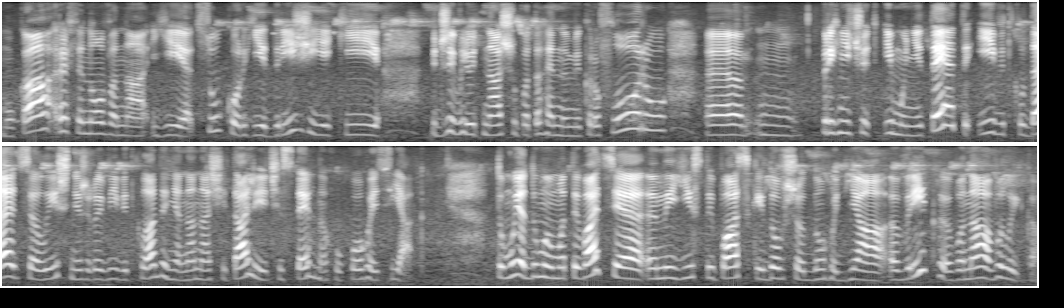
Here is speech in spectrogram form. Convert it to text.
мука рафінована, є цукор, є дріжджі, які підживлюють нашу патогенну мікрофлору, е, пригнічують імунітет і відкладаються лишні жирові відкладення на нашій талії чи стегнах у когось як. Тому я думаю, мотивація не їсти паски довше одного дня в рік вона велика.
